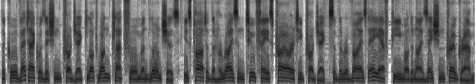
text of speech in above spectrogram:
The Corvette Acquisition Project Lot 1 platform and launchers is part of the Horizon 2 phase priority projects of the revised AFP modernization program,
